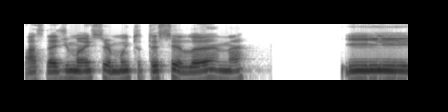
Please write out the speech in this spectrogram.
A cidade de Manchester muito tecelã, né? E,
